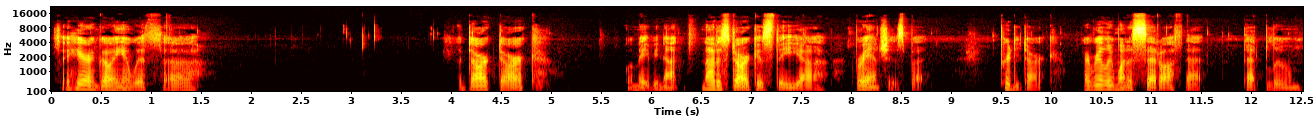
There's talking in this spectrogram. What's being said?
So here I'm going in with uh, a dark dark. Well, maybe not, not as dark as the uh, branches, but pretty dark. I really want to set off that, that bloom.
